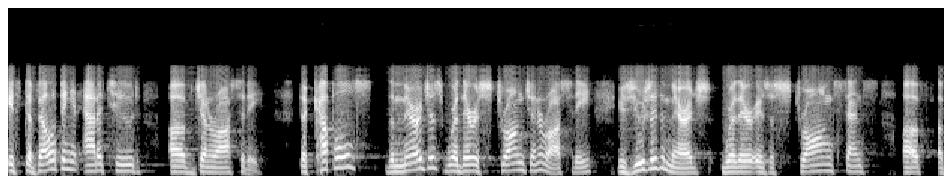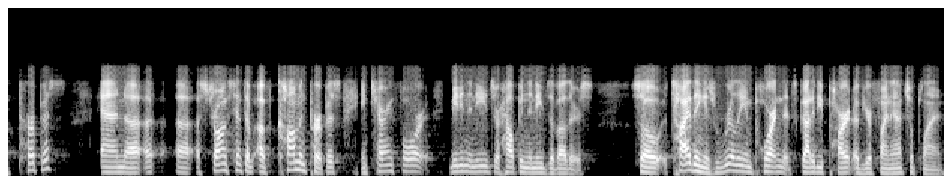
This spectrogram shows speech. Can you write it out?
It's developing an attitude of generosity. The couples, the marriages where there is strong generosity, is usually the marriage where there is a strong sense of, of purpose and a, a, a strong sense of, of common purpose in caring for, meeting the needs, or helping the needs of others. So tithing is really important. It's got to be part of your financial plan.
